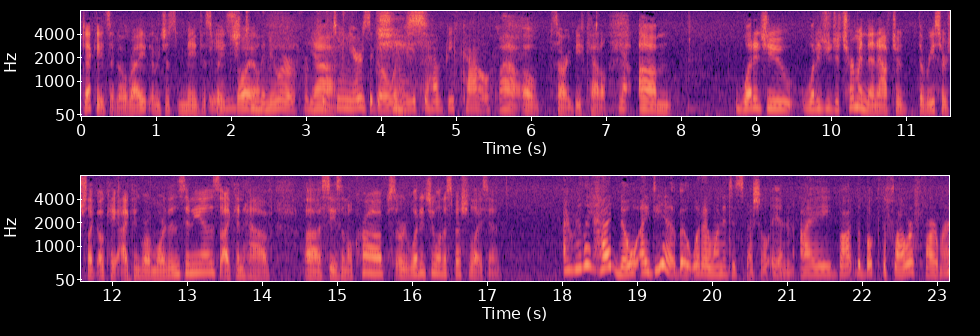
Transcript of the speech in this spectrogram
decades ago, right? We just made this great Aged soil. manure from Yeah. 15 years ago when we used to have beef cattle. Wow. Oh, sorry, beef cattle. Yeah. Um, what did you What did you determine then after the research? Like, okay, I can grow more than zinnias. I can have uh, seasonal crops, or what did you want to specialize in? I really had no idea about what I wanted to special in. I bought the book The Flower Farmer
